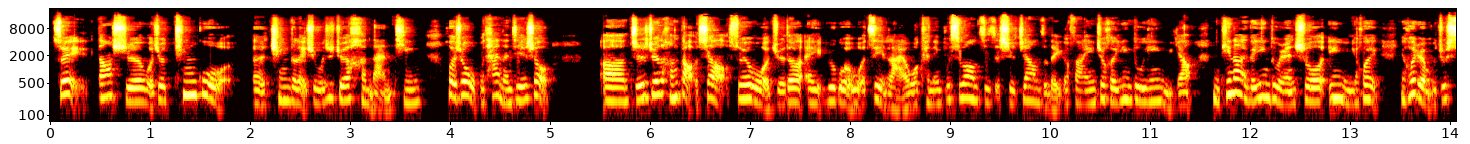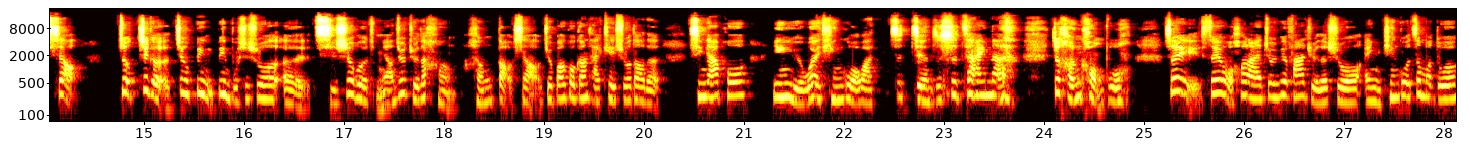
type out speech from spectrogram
所以当时我就听过呃 Chinglish，我就觉得很难听，或者说我不太能接受，呃，只是觉得很搞笑。所以我觉得，哎，如果我自己来，我肯定不希望自己是这样子的一个发音，就和印度英语一样。你听到一个印度人说英语，你会你会忍不住笑。就这个，这个并并不是说呃歧视或者怎么样，就觉得很很搞笑。就包括刚才 K 说到的新加坡英语，我也听过，哇，这简直是灾难，就很恐怖。所以，所以我后来就越发觉得说，哎，你听过这么多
